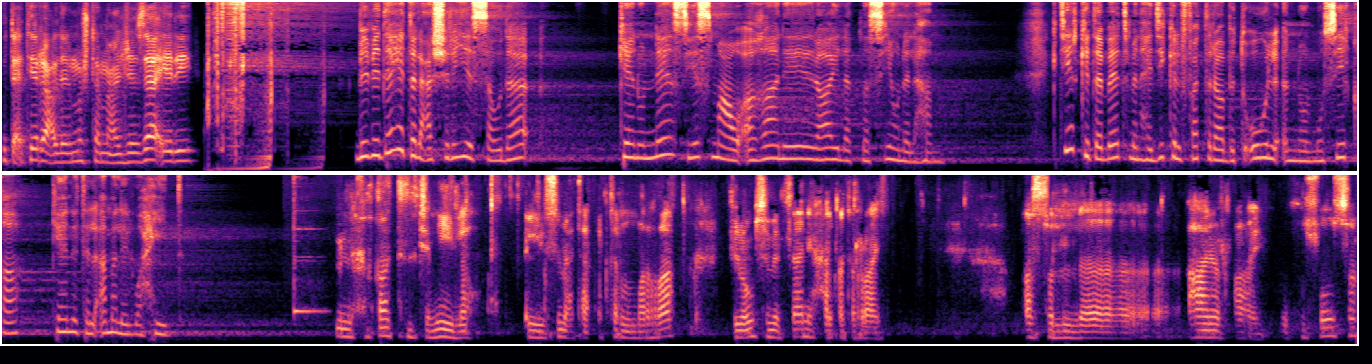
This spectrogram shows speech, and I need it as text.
وتأثيره على المجتمع الجزائري. ببداية العشرية السوداء كانوا الناس يسمعوا أغاني راي لتنسيهم الهم. كتير كتابات من هديك الفترة بتقول إنه الموسيقى كانت الأمل الوحيد. من الحلقات الجميلة اللي سمعتها أكثر من مرة في الموسم الثاني حلقة الرأي. أصل آه، أغاني الرأي وخصوصا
